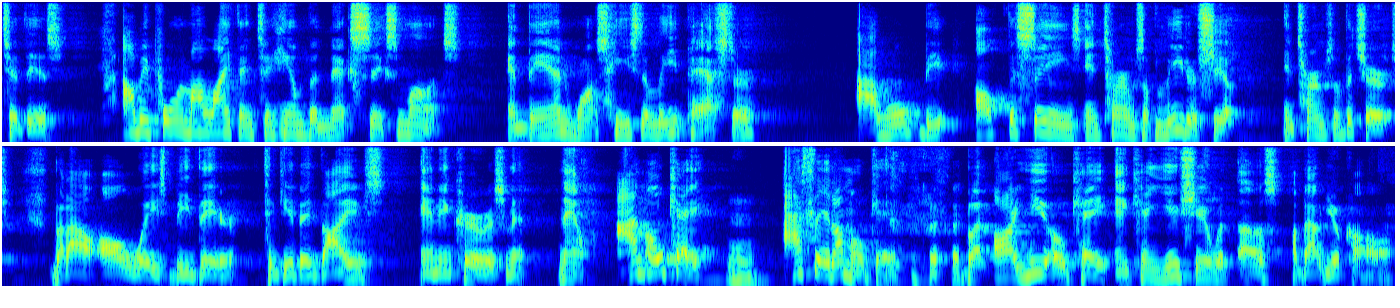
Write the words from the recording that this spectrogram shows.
to this. I'll be pouring my life into him the next six months. And then once he's the lead pastor, I will be off the scenes in terms of leadership, in terms of the church, but I'll always be there to give advice and encouragement. Now, I'm okay. Mm. I said I'm okay. but are you okay? And can you share with us about your call?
